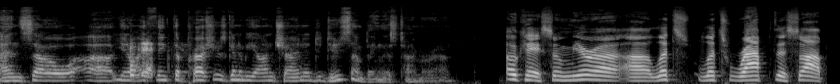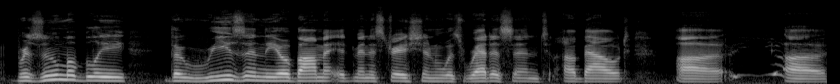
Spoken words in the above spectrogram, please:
And so, uh, you know, I think the pressure is going to be on China to do something this time around. Okay, so Mira, uh, let's let's wrap this up. Presumably, the reason the Obama administration was reticent about uh, uh,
